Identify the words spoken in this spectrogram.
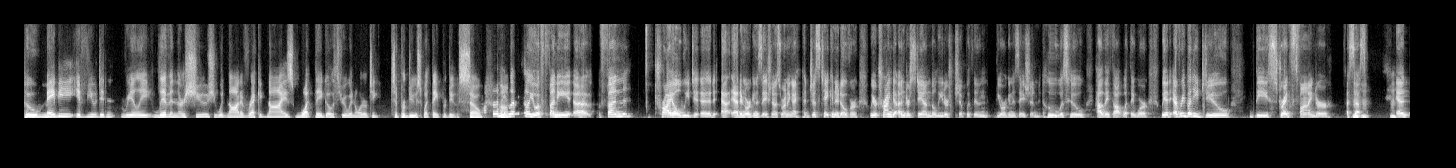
who maybe if you didn't really live in their shoes you would not have recognized what they go through in order to to produce what they produce. So let me, um, let me tell you a funny, uh, fun trial we did at, at, an organization I was running. I had just taken it over. We were trying to understand the leadership within the organization, who was who, how they thought, what they were. We had everybody do the Strengths Finder assessment. Mm-hmm. Mm-hmm. And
